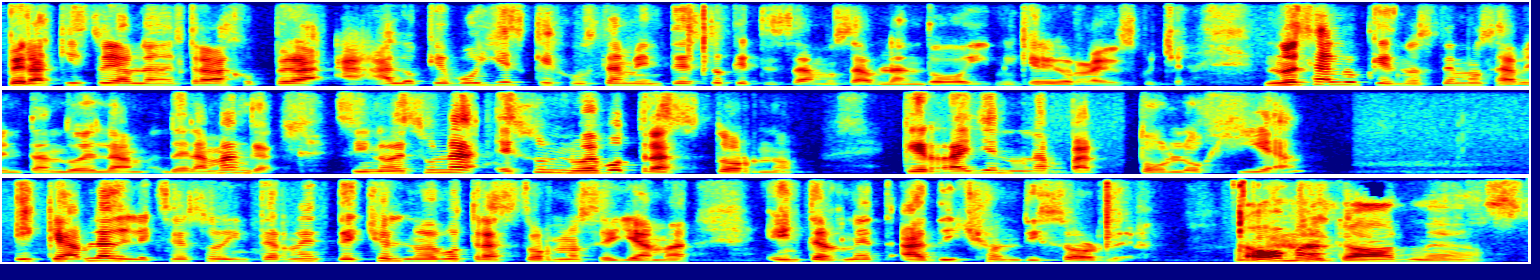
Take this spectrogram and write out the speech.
pero aquí estoy hablando del trabajo. Pero a- a lo que voy es que justamente esto que te estamos hablando hoy, mi querido Radio Escucha, no es algo que nos estemos aventando de la, de la manga, sino es, una, es un nuevo trastorno que raya en una patología y que habla del exceso de Internet. De hecho, el nuevo trastorno se llama Internet Addiction Disorder. Oh Ajá. my godness.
